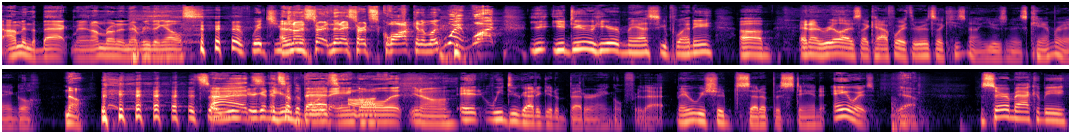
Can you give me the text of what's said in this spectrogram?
I'm in the back, man. I'm running everything else, Which you and do, then I start. And then I start squawking. I'm like, wait, what? you, you do hear Massey plenty, um, and I realize like halfway through, it's like he's not using his camera angle. No, so Ah, you, you're it's- going to hear a the bad voice angle. It you know. It we do got to get a better angle for that. Maybe we should set up a stand. Anyways, Yeah. Sarah McAbee,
